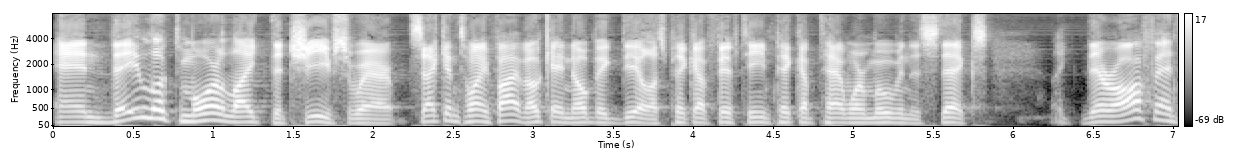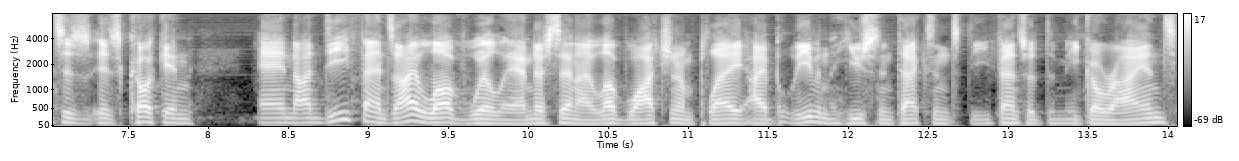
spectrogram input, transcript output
And they looked more like the Chiefs, where second 25, okay, no big deal. Let's pick up 15, pick up 10, we're moving the sticks. Like their offense is, is cooking. And on defense, I love Will Anderson. I love watching him play. I believe in the Houston Texans defense with DeMeco Ryans.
